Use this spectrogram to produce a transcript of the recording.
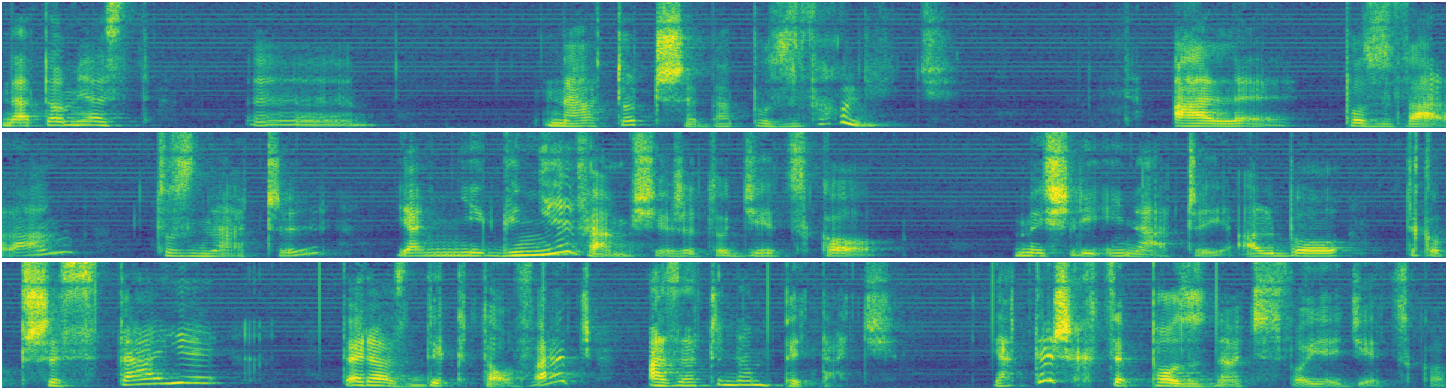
Natomiast na to trzeba pozwolić. Ale pozwalam, to znaczy, ja nie gniewam się, że to dziecko myśli inaczej, albo tylko przestaję teraz dyktować, a zaczynam pytać. Ja też chcę poznać swoje dziecko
